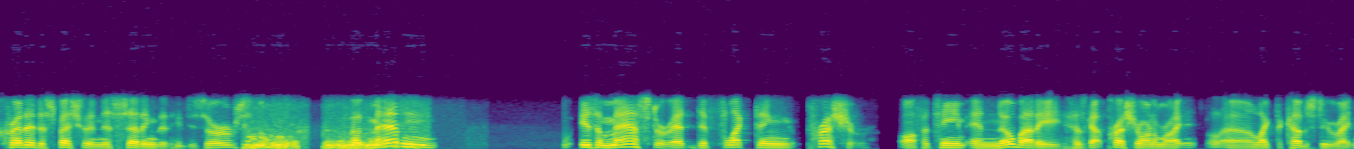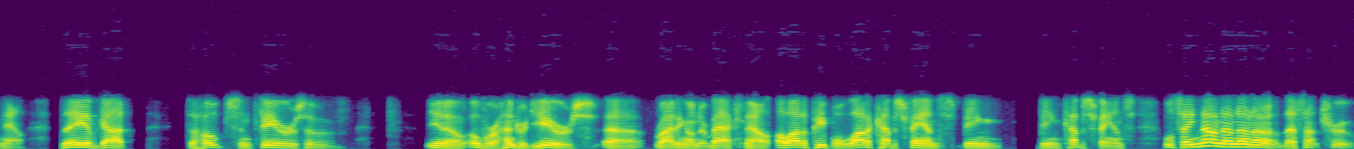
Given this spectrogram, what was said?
credit, especially in this setting, that he deserves. But Maddon is a master at deflecting pressure off a team, and nobody has got pressure on them right uh, like the Cubs do right now. They have got the hopes and fears of you know over a hundred years uh, riding on their backs. Now, a lot of people, a lot of Cubs fans, being being Cubs fans, will say, no, no, no, no, that's not true.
